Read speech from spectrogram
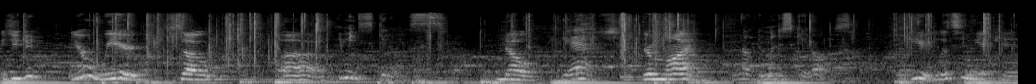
eat. You do, you're weird. So, uh, Give me the Skittles. No, Yes. they're mine. No, give me the Skittles. Here, listen here, kid.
